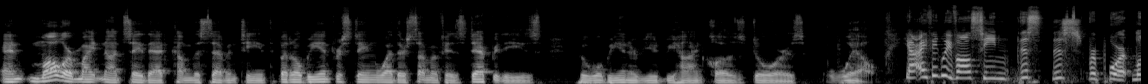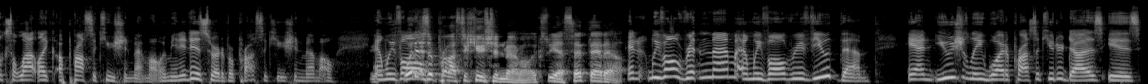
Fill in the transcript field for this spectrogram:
And Mueller might not say that come the 17th, but it'll be interesting whether some of his deputies, who will be interviewed behind closed doors, will. Yeah, I think we've all seen this. This report looks a lot like a prosecution memo. I mean, it is sort of a prosecution memo, and we've What all is a prosecution memo? Yeah, set that out. and we've all written them and we've all reviewed them. And usually, what a prosecutor does is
